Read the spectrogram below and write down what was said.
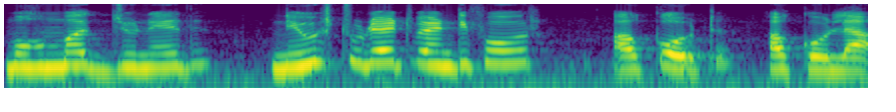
Mohammad Juned news today twenty four Akot Akola.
